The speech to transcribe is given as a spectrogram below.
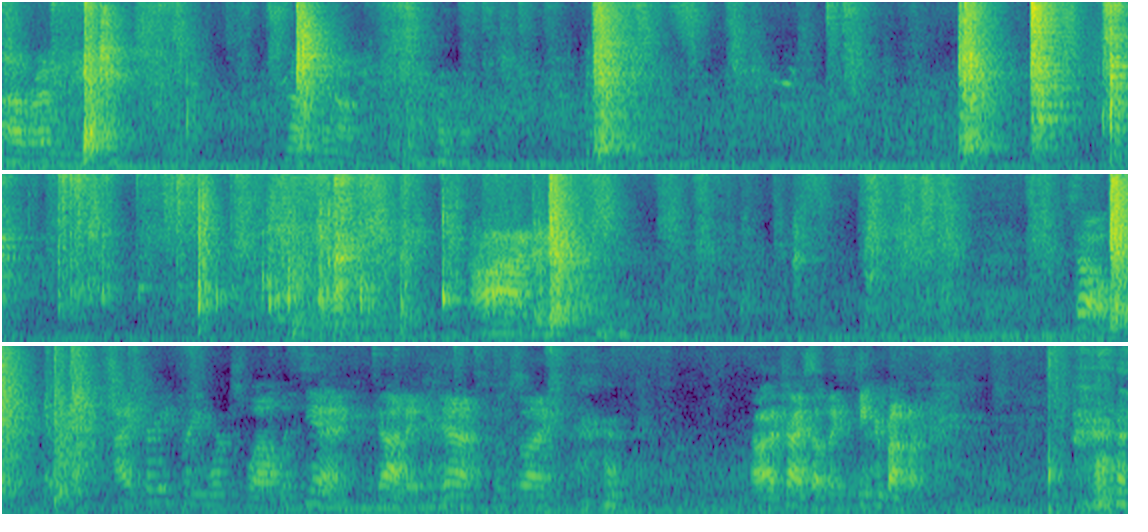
Ah, right on the knee. Snuck in on me. Ah, dang it. So, I-33 works well with Yang. Got it. Yeah, looks like. I'm gonna try something. Keep your butt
